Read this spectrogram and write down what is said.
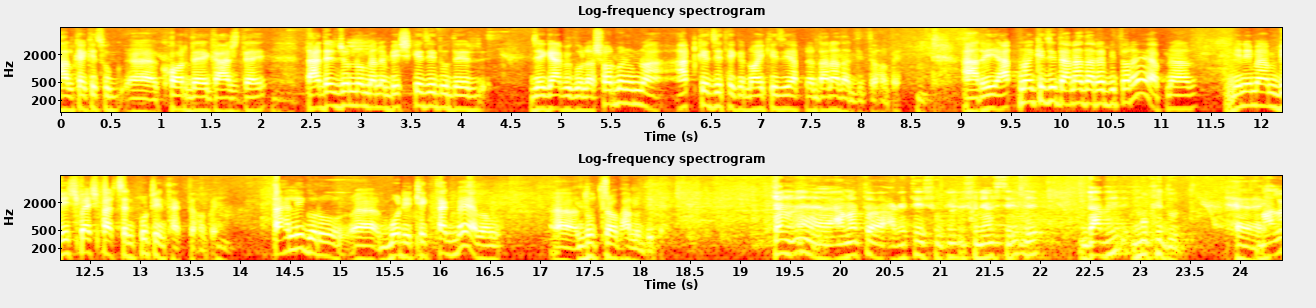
হালকা কিছু খড় দেয়, ঘাস দেয়, তাদের জন্য মানে বিশ কেজি দুধের যে গাভিগুলো সর্বনিম্ন আট কেজি থেকে নয় কেজি আপনার দানাদার দিতে হবে। আর এই আট নয় কেজি দানাদারের ভিতরে আপনার মিনিমাম বিশ বাইশ পার্সেন্ট প্রোটিন থাকতে হবে। তাহলেই গরু বডি ঠিক থাকবে এবং দুধটাও ভালো দিবে। কারণ আমরা তো আগে থেকে শুনে আসছি যে গাভীর মুখে দুধ। হ্যাঁ। ভালো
